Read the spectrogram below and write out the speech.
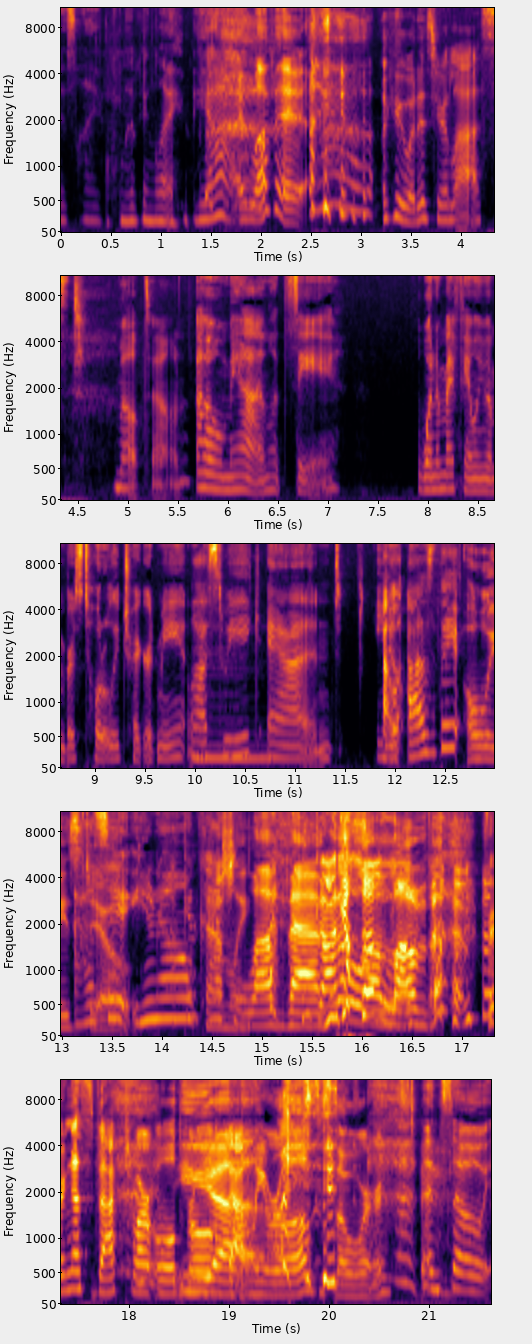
Is life? Living life. Yeah, I love it. okay, what is your last meltdown? Oh man, let's see. One of my family members totally triggered me last mm. week, and you know, as they always do. It, you know, gosh, family. love them. Gotta love, love them. Bring us back to our old role, yeah. family rules. the worst. And so,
